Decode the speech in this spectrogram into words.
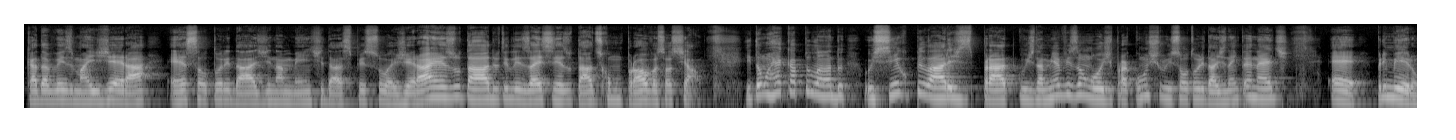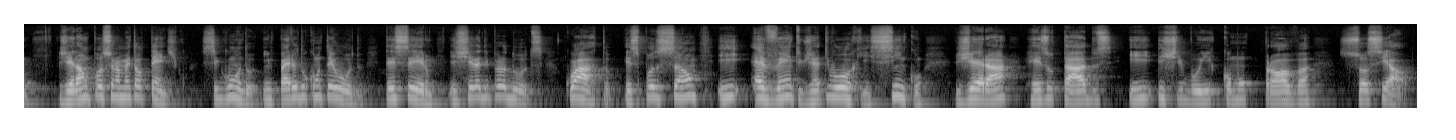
cada vez mais gerar essa autoridade na mente das pessoas, gerar resultado e utilizar esses resultados como prova social. Então, recapitulando, os cinco pilares práticos da minha visão hoje para construir sua autoridade na internet é, primeiro, gerar um posicionamento autêntico. Segundo, império do conteúdo. Terceiro, esteira de produtos. Quarto, exposição e eventos, networking. Cinco, gerar resultados e distribuir como prova social.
